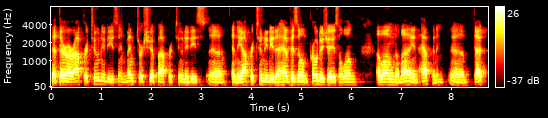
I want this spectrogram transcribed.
that there are opportunities and mentorship opportunities uh, and the opportunity to have his own proteges along along the line happening. Uh, that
